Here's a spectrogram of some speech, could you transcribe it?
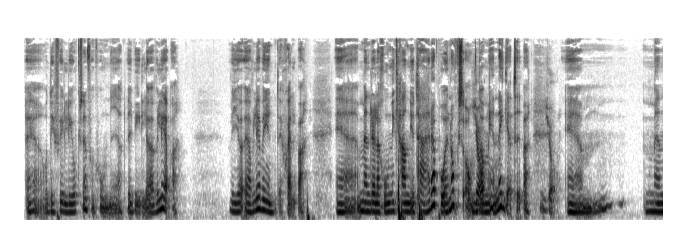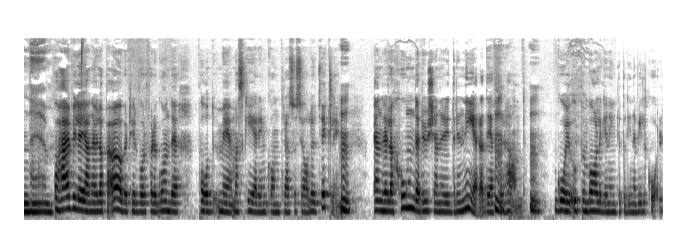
Eh, och det fyller ju också en funktion i att vi vill överleva. Vi överlever ju inte själva. Eh, men relationer kan ju tära på en också om Ja. de är negativa. Ja. Ehm, men ehm, Och här vill jag gärna lappa över till vår föregående podd med maskering kontra social utveckling. En relation där du känner dig dränerad i efterhand. går ju uppenbarligen inte på dina villkor.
